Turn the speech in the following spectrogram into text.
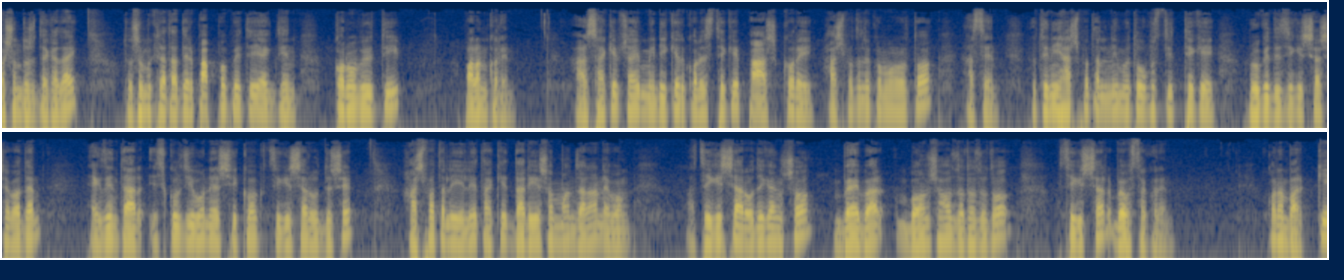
অসন্তোষ দেখা দেয়। তো শ্রমিকরা তাদের প্রাপ্য পেতে একদিন কর্মবিরতি পালন করেন। আর সাকিব সাহেব মেডিকেল কলেজ থেকে পাশ করে হাসপাতালে কর্মরত আছেন। তো তিনি হাসপাতালে নিয়মিত উপস্থিত থেকে রোগীদের চিকিৎসা সেবা দেন। একদিন তার স্কুল জীবনের শিক্ষক চিকিৎসার উদ্দেশ্যে হাসপাতালে এলে তাকে দাঁড়িয়ে সম্মান জানান এবং চিকিৎসার অধিকাংশ ব্যয়বার বহনসহ যথাযথ চিকিৎসার ব্যবস্থা করেন। ক নাম্বার কে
